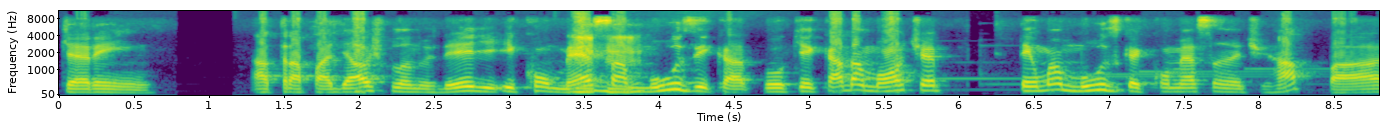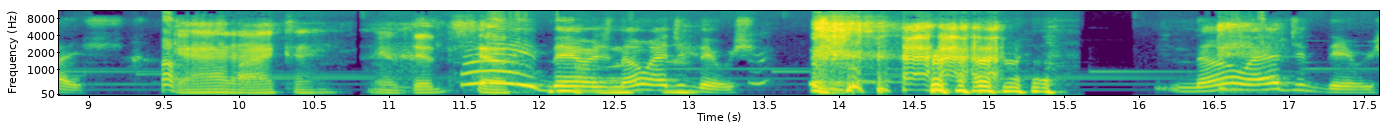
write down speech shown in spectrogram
querem atrapalhar os planos dele e começa a Uhum. música, porque cada morte é, tem uma música que começa antes. Rapaz. Caraca. Meu Deus do céu. Ai, Deus, não é de Deus. Não é de Deus.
